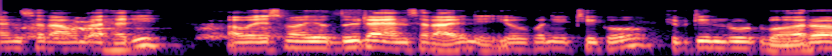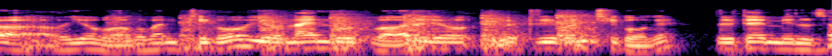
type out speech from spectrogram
एन्सर आउँदाखेरि अब यसमा यो दुइटा एन्सर आयो नि। यो पनि ठिक हो। फिफ्टिन रुट भएर यो भएको पनि ठिक हो। यो नाइन रुट भएर यो यो ट्री पनि ठिक हो क्या? दुइटै मिल्छ।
